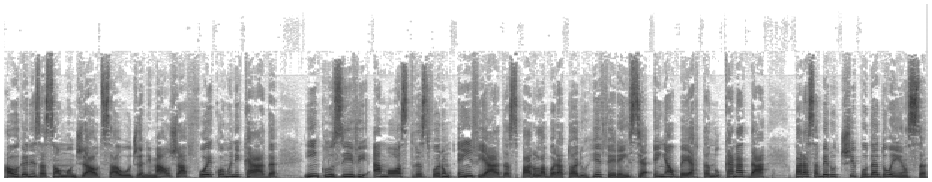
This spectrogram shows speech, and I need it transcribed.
A Organização Mundial de Saúde Animal já foi comunicada. Inclusive, amostras foram enviadas para o laboratório referência em Alberta, no Canadá, para saber o tipo da doença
